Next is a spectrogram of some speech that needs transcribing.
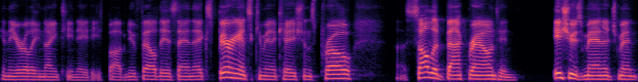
in the early 1980s. Bob Neufeld is an experienced communications pro, solid background in issues management,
